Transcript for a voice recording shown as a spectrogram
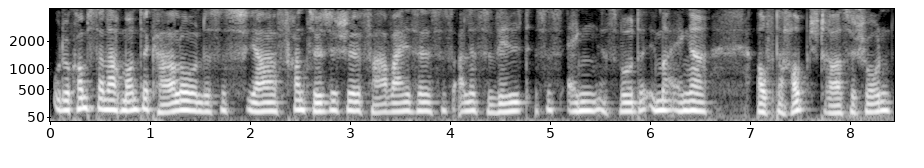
Und du kommst dann nach Monte Carlo und es ist ja französische Fahrweise, es ist alles wild, es ist eng, es wurde immer enger auf der Hauptstraße schon.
